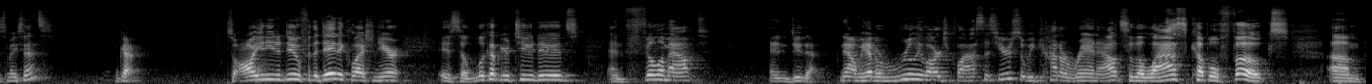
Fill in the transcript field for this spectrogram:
Does this make sense? Okay. So all you need to do for the data collection here is to look up your two dudes and fill them out and do that. Now we have a really large class this year, so we kind of ran out. So the last couple folks, um,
